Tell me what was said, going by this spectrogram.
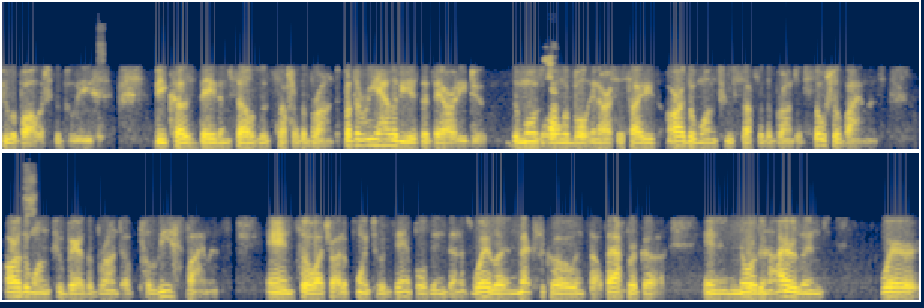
to abolish the police because they themselves would suffer the brunt. But the reality is that they already do. The most yeah. vulnerable in our societies are the ones who suffer the brunt of social violence, are the ones who bear the brunt of police violence. And so I try to point to examples in Venezuela, in Mexico, in South Africa, in Northern Ireland, where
